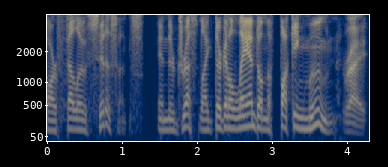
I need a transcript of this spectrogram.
our fellow citizens and they're dressed like they're going to land on the fucking moon. Right.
